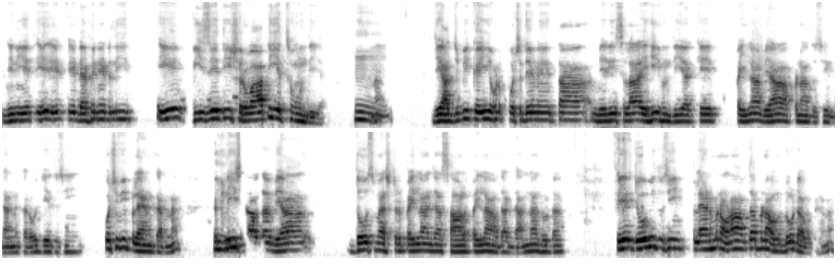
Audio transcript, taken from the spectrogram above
ਨਹੀਂ ਨਹੀਂ ਇਹ ਇਹ ਡੈਫੀਨਿਟਲੀ ਇਹ ਵੀਜ਼ੇ ਦੀ ਸ਼ੁਰੂਆਤ ਹੀ ਇੱਥੋਂ ਹੁੰਦੀ ਆ ਹੂੰ। ਜੇ ਅੱਜ ਵੀ ਕਈ ਹੁਣ ਪੁੱਛਦੇ ਨੇ ਤਾਂ ਮੇਰੀ ਸਲਾਹ ਇਹੀ ਹੁੰਦੀ ਆ ਕਿ ਪਹਿਲਾਂ ਵਿਆਹ ਆਪਣਾ ਤੁਸੀਂ ਡਨ ਕਰੋ ਜੇ ਤੁਸੀਂ ਕੁਝ ਵੀ ਪਲਾਨ ਕਰਨਾ ਐਟਲੀਸਟ ਆਪਦਾ ਵਿਆਹ 2 ਸਮੈਸਟਰ ਪਹਿਲਾਂ ਜਾਂ ਸਾਲ ਪਹਿਲਾਂ ਆਪਦਾ ਡਨ ਆ ਤੁਹਾਡਾ। ਫਿਰ ਜੋ ਵੀ ਤੁਸੀਂ ਪਲਾਨ ਬਣਾਉਣਾ ਆਪਦਾ ਬਣਾਓ ਨੋ ਡਾਊਟ ਹਨਾ।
